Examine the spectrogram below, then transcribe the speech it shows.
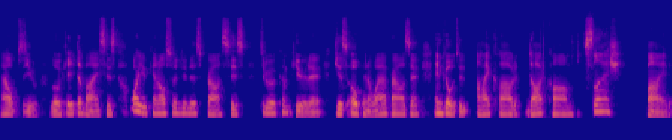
helps you locate devices, or you can also do this process through a computer. Just open a web browser and go to icloud.com slash find.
